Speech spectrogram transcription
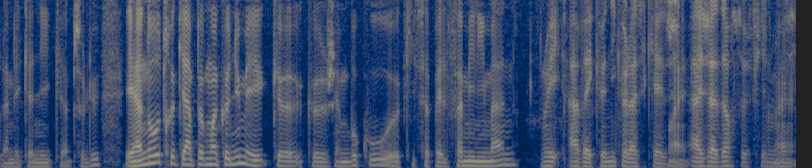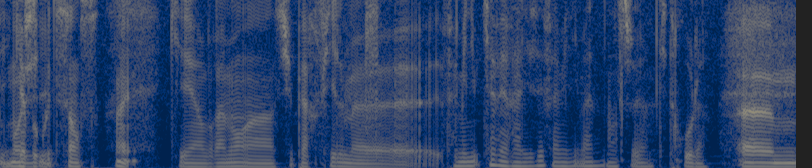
la mécanique absolue. Et un autre qui est un peu moins connu, mais que, que j'aime beaucoup, qui s'appelle Family Man. Oui, avec Nicolas Cage. Ah, J'adore ce film aussi, qui a beaucoup de sens. Ouais. Qui est un, vraiment un super film. Euh, Family... Qui avait réalisé Family Man Un petit trou là? Euh,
